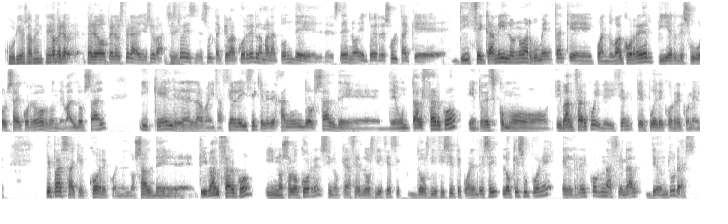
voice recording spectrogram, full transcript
Curiosamente. No, pero, pero, pero espera, Joseba. Esto es, resulta que va a correr la maratón de Dresde, ¿no? Y entonces resulta que dice Camilo, ¿no? Argumenta que cuando va a correr pierde su bolsa de corredor donde va el dorsal y que la organización le dice que le dejan un dorsal de, un tal Zarco y entonces como Iván Zarco y le dicen que puede correr con él. ¿Qué pasa? Que corre con el dorsal de, Iván Zarco y no solo corre, sino que hace 2.17.46, lo que supone el récord nacional de Honduras.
